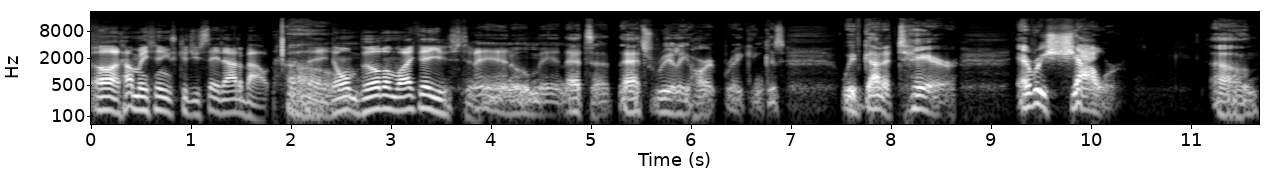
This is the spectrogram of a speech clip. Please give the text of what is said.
Oh, and how many things could you say that about? They don't build them like they used to. man, oh man, that's a that's really heartbreaking because we've got a tear. Every shower um,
